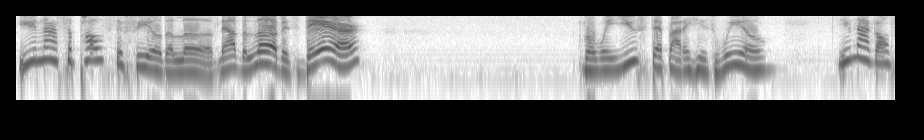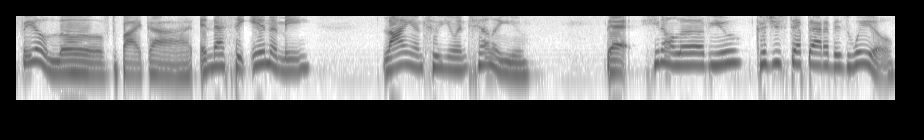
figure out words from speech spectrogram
You're not supposed to feel the love. Now, the love is there, but when you step out of his will, you're not going to feel loved by God. And that's the enemy lying to you and telling you that he don't love you because you stepped out of his will.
